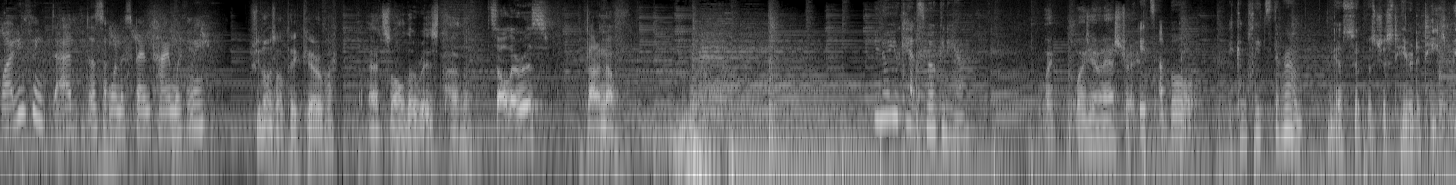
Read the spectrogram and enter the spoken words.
Why do you think Dad doesn't want to spend time with me? She knows I'll take care of her. That's all there is, Tyler. That's all there is? Not enough. You know you can't smoke in here. Why, why'd you have an ashtray? It's a bowl. It completes the room. I guess it was just here to tease me.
